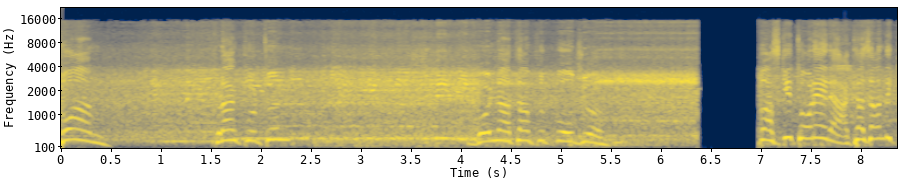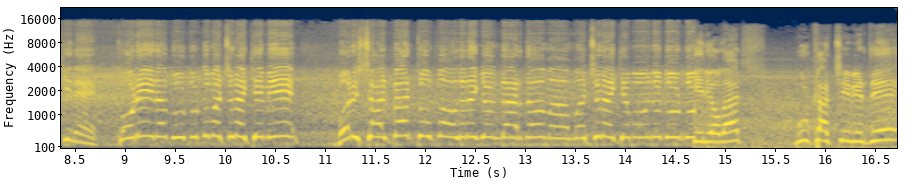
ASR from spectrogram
Doğan. Frankfurt'un golünü atan futbolcu. Basket Torreira kazandık yine. Torreira durdurdu maçın hakemi. Barış Alper topu ağlara gönderdi ama maçın hakemi oyunu durdu. Geliyorlar. Burkart çevirdi.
